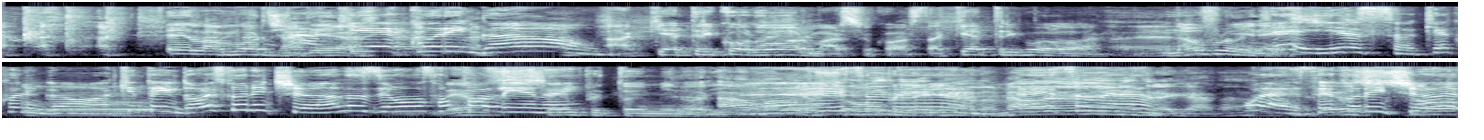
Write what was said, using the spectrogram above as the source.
Pelo amor de Deus. Aqui é Coringão! Aqui é tricolor, Márcio Costa. Aqui é tricolor. Não Que Fluminense. isso? Aqui é Coringão. O- Aqui tem dois corintianos e um São Eu Paulino, hein? sempre tô em minoria. Ah, É eu isso sou um mesmo. entregando. Não, É eu isso mesmo. entregando. Ué, ser Eu corintiano sou- é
